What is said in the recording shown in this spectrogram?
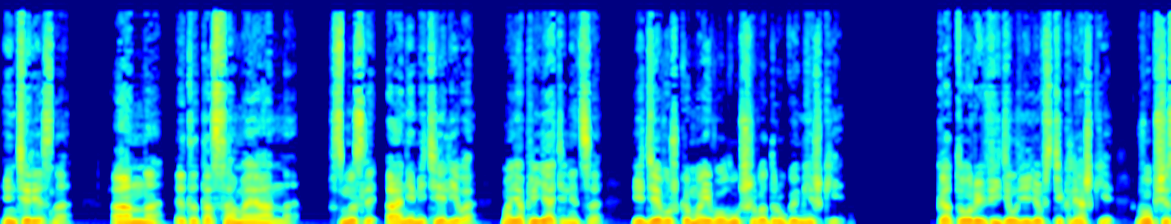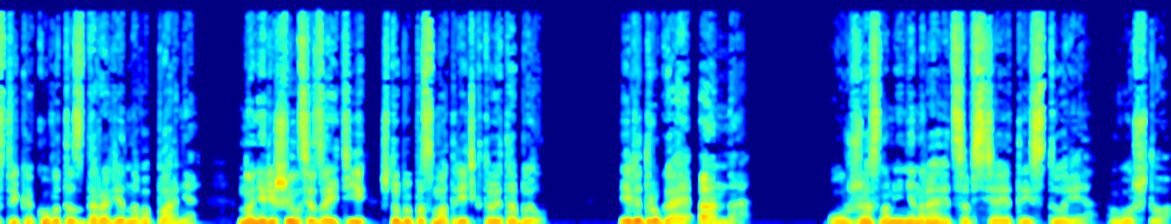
Интересно, Анна — это та самая Анна? В смысле Аня Метельева, моя приятельница и девушка моего лучшего друга Мишки? который видел ее в стекляшке в обществе какого-то здоровенного парня, но не решился зайти, чтобы посмотреть, кто это был. Или другая Анна. Ужасно мне не нравится вся эта история, вот что.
